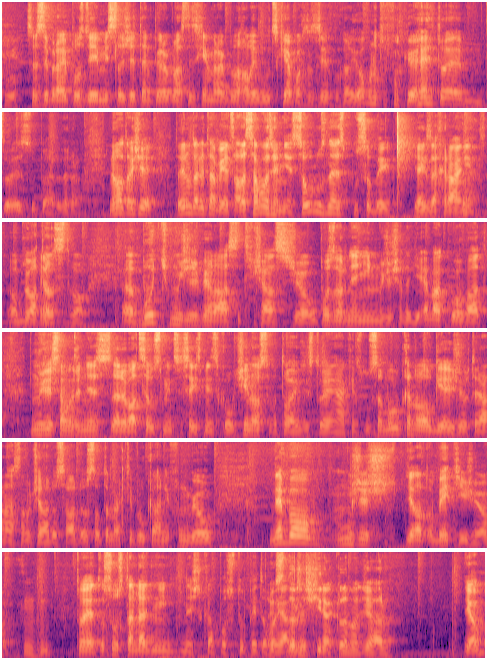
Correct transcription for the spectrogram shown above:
Cool. jsem si právě později myslel, že ten pyroklastický mrak byl hollywoodský a pak jsem si koukal, jo, ono to fakt je, to je, to je super teda. No takže to je jenom tady ta věc, ale samozřejmě jsou různé způsoby, jak zachránit obyvatelstvo. Eh, Buď můžeš vyhlásit včas, že jo, upozornění, můžeš lidi evakuovat, můžeš samozřejmě sledovat seismic- seismickou činnost, od toho existuje nějakým způsobem vulkanologie, že jo, která nás naučila docela dost o tom, jak ty vulkány fungují, nebo můžeš dělat oběti, že jo. Mm-hmm. To, je, to jsou standardní dneška postupy toho, Jak se jak... to řeší na Kilimanjáru? Jo,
